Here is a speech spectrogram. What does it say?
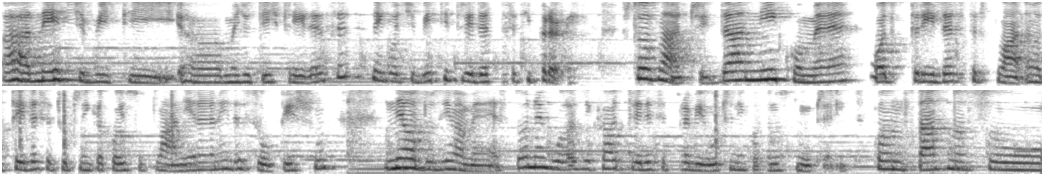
a neće biti među tih 30, nego će biti 31. Što znači da nikome od 30, plan, od 30 učenika koji su planirani da se upišu ne oduzima mesto, nego ulazi kao 31. učenik, odnosno učenica. Konstantno su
